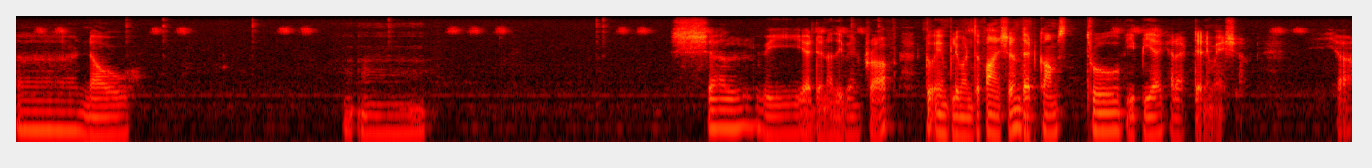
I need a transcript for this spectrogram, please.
Uh, now mm shall we add another event graph to implement the function that comes through BPI character animation? Yeah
